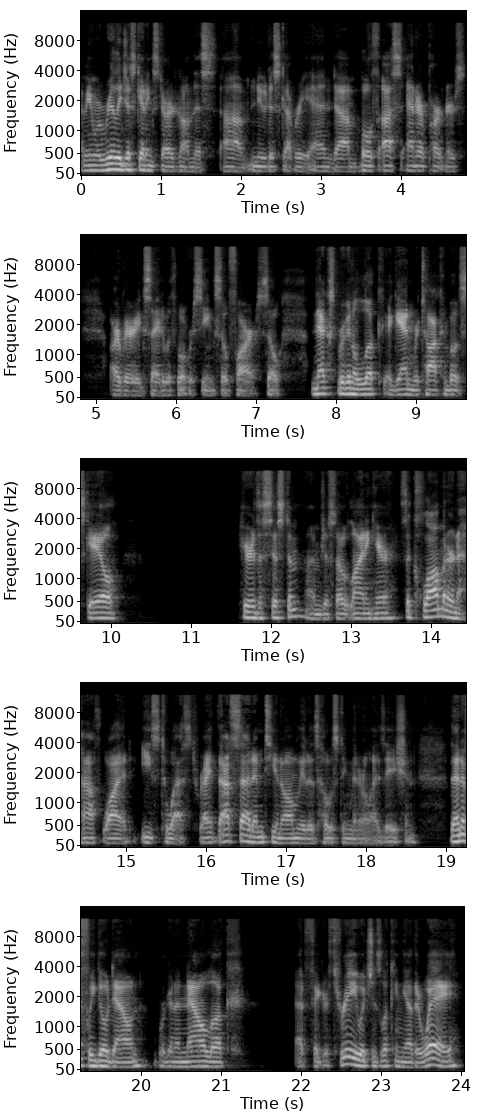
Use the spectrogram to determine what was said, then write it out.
I mean, we're really just getting started on this um, new discovery, and um, both us and our partners are very excited with what we're seeing so far. So next, we're going to look again, we're talking about scale. Here's the system. I'm just outlining here. It's a kilometer and a half wide east to west, right? That's that MT anomaly that is hosting mineralization. Then if we go down, we're going to now look at figure three, which is looking the other way.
